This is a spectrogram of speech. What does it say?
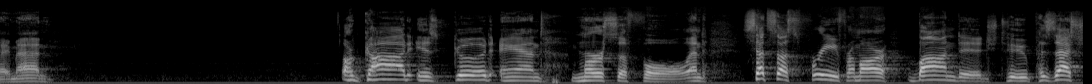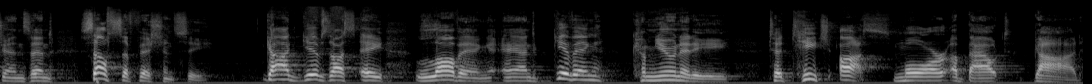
Amen. Our God is good and merciful and sets us free from our bondage to possessions and self sufficiency. God gives us a loving and giving community to teach us more about God.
